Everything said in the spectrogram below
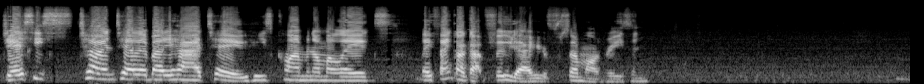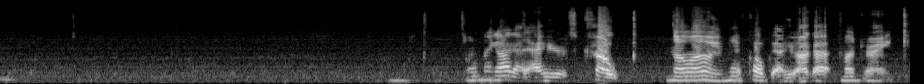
Jesse's trying to tell everybody hi too. He's climbing on my legs. They think I got food out here for some odd reason. Oh Only thing I got out here is Coke. No, I don't even have Coke out here. I got my drink.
